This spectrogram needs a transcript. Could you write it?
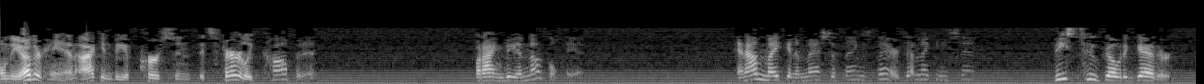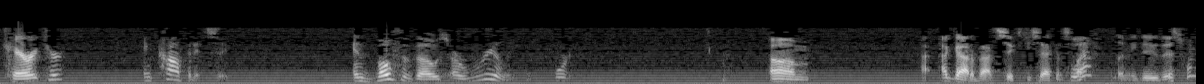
On the other hand, I can be a person that's fairly competent, but I can be a knucklehead. And I'm making a mess of things there. Does that make any sense? These two go together character and competency. And both of those are really 40. Um, I, I got about 60 seconds left. Let me do this one.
